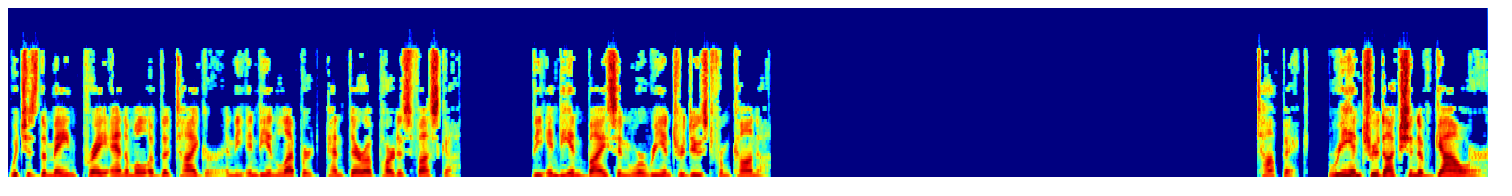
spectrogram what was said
which is the main prey animal of the tiger and the Indian leopard Panthera pardus fusca. The Indian bison were reintroduced from Kanha. Reintroduction of gaur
